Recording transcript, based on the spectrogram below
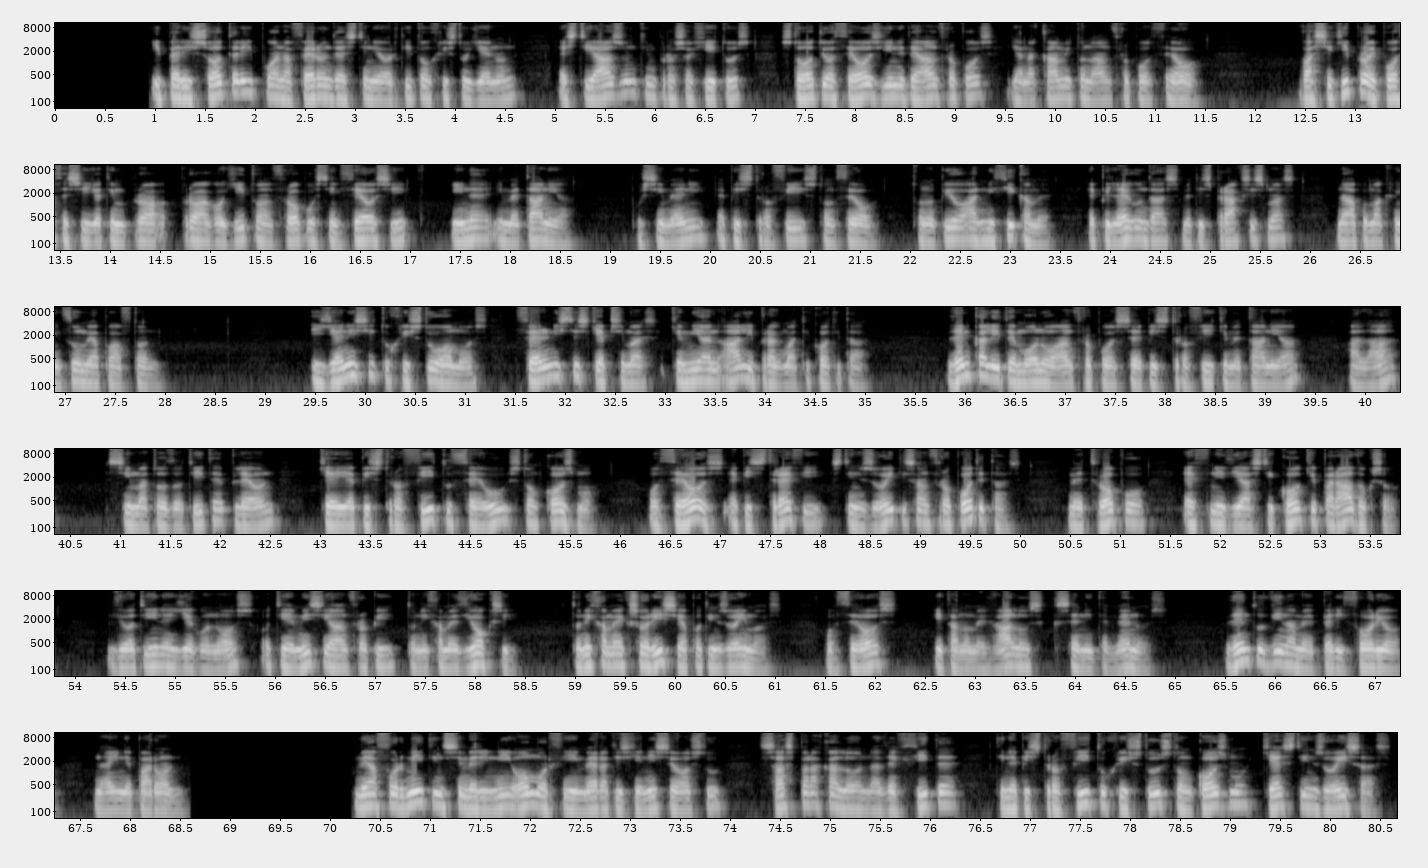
Οι περισσότεροι που αναφέρονται στην εορτή των Χριστουγέννων εστιάζουν την προσοχή τους στο ότι ο Θεός γίνεται άνθρωπος για να κάνει τον άνθρωπο Θεό. Βασική προϋπόθεση για την προαγωγή του ανθρώπου στην θέωση είναι η μετάνοια, που σημαίνει επιστροφή στον Θεό, τον οποίο αρνηθήκαμε επιλέγοντας με τις πράξεις μας να απομακρυνθούμε από Αυτόν. Η γέννηση του Χριστού όμως φέρνει στη σκέψη μας και μίαν άλλη πραγματικότητα. Δεν καλείται μόνο ο άνθρωπος σε επιστροφή και μετάνοια, αλλά σηματοδοτείται πλέον και η επιστροφή του Θεού στον κόσμο. Ο Θεός επιστρέφει στην ζωή της ανθρωπότητας με τρόπο ευνηδιαστικό και παράδοξο, διότι είναι γεγονός ότι εμείς οι άνθρωποι τον είχαμε διώξει, τον είχαμε εξορίσει από την ζωή μας. Ο Θεός ήταν ο μεγάλος ξενιτεμένος. Δεν του δίναμε περιθώριο να είναι παρόν. Με αφορμή την σημερινή όμορφη ημέρα της γεννήσεώς Του, σας παρακαλώ να δεχθείτε την επιστροφή του Χριστού στον κόσμο και στην ζωή σας.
